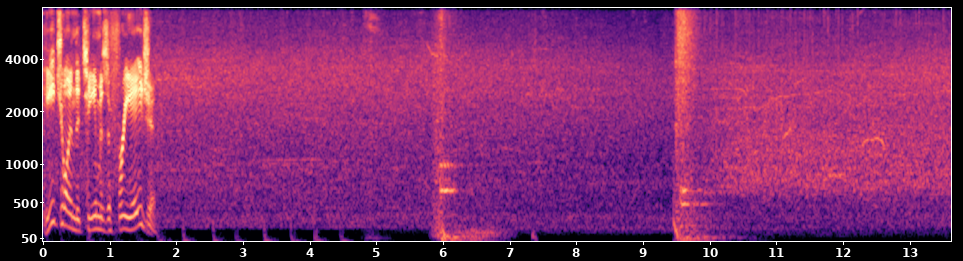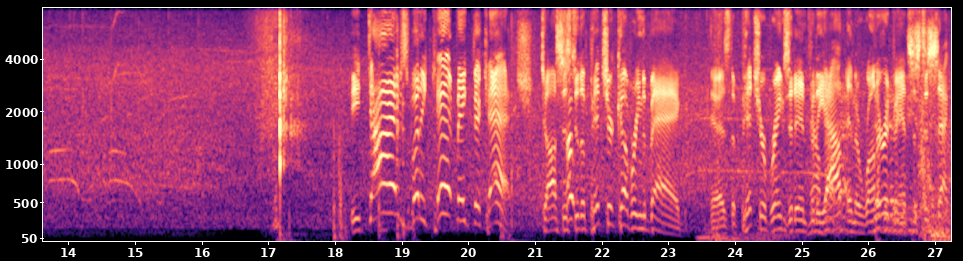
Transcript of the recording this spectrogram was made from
He joined the team as a free agent. He dives, but he can't make the catch. Tosses oh. to the pitcher covering the bag. As the pitcher brings it in for the out, and the runner advances to second.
